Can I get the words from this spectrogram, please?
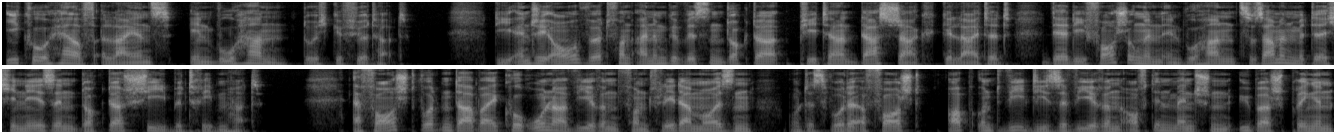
Eco Health Alliance in Wuhan durchgeführt hat. Die NGO wird von einem gewissen Dr. Peter Daszak geleitet, der die Forschungen in Wuhan zusammen mit der Chinesin Dr. Shi betrieben hat. Erforscht wurden dabei Coronaviren von Fledermäusen und es wurde erforscht, ob und wie diese Viren auf den Menschen überspringen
